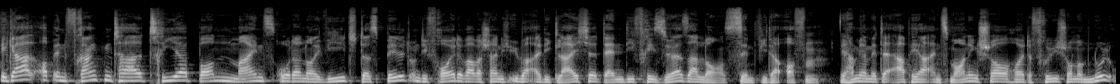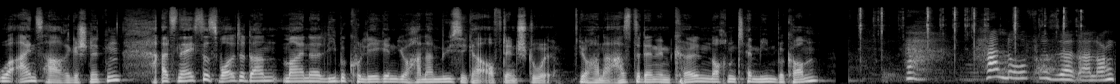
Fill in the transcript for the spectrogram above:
Egal ob in Frankenthal, Trier, Bonn, Mainz oder Neuwied, das Bild und die Freude war wahrscheinlich überall die gleiche, denn die Friseursalons sind wieder offen. Wir haben ja mit der RPA 1 Morning Show heute früh schon um 0 Uhr 1 Haare geschnitten. Als nächstes wollte dann meine liebe Kollegin Johanna Müßiger auf den Stuhl. Johanna, hast du denn in Köln noch einen Termin bekommen? Hallo Friseursalon.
